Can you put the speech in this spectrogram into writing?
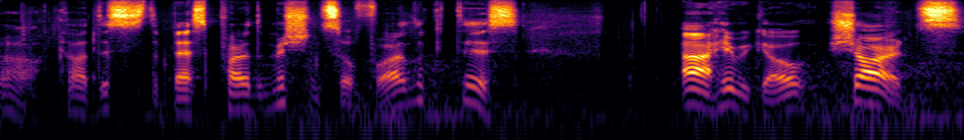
Oh, God, this is the best part of the mission so far. Look at this. Ah, here we go. Shards.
